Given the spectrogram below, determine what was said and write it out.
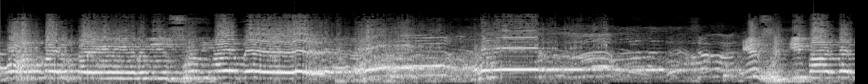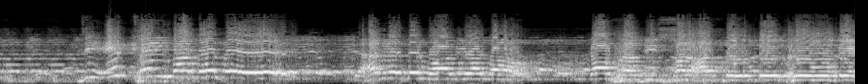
محمد کریم کی سنت عبادت جی اتنے عبادت حضرت معاویہ دا کافر کی سرحد کے اتنے کھلو گے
